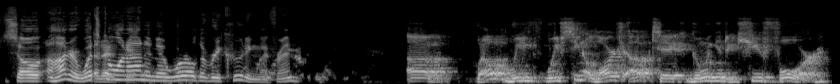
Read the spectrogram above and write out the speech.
So, Hunter, what's going on in the world of recruiting, my friend? Uh, well, we've we've seen a large uptick going into Q4.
